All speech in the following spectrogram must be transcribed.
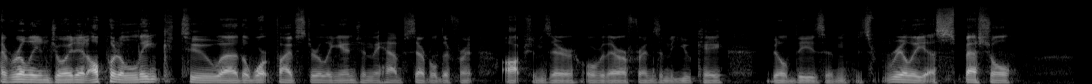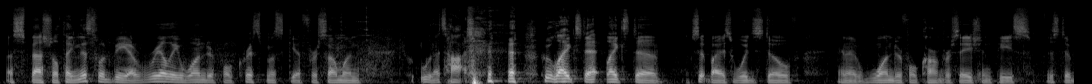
I've really enjoyed it. I'll put a link to uh, the Warp 5 Stirling engine. They have several different options there over there. Our friends in the UK build these, and it's really a special, a special thing. This would be a really wonderful Christmas gift for someone. Ooh, that's hot. who likes to likes to sit by his wood stove and a wonderful conversation piece. Just a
